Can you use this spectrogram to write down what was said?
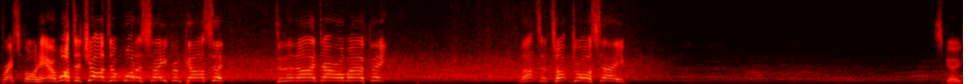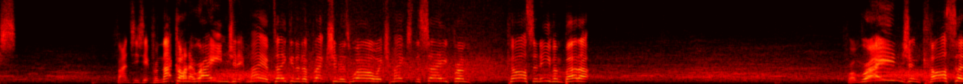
press forward here. And what a chance and what a save from Carson to deny Daryl Murphy. That's a top draw save. Skuse fancies it from that kind of range and it may have taken a deflection as well, which makes the save from Carson even better. From range and Carson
